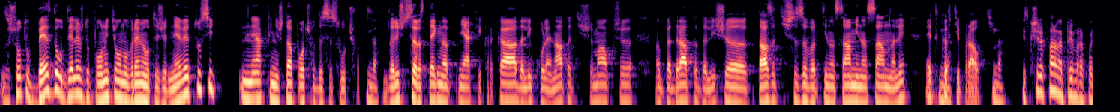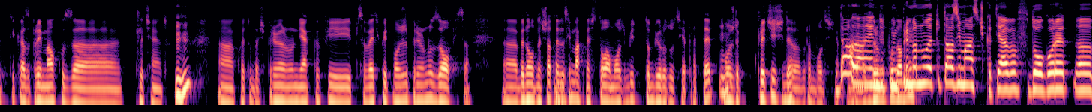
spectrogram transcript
защото без да отделяш допълнително време от ежедневието си, някакви неща почват да се случват. Да. Дали ще се разтегнат някакви крака, дали колената ти ще малко ще педрата, дали ще таза ти ще се завърти насам и насам, нали? Е такъв Да. ти работи. Да. Искаш ли да хванем примера, който ти каза преди малко за клеченето, Мгм. а, което беше примерно някакви съвети, които може примерно за офиса. Едно от нещата е да си махнеш стола, може би, то бюрото си е пред теб, Мгм. може да клечиш и да работиш. Да, да, е, Други м- подобни? примерно ето тази масичка, тя е в долу-горе а,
